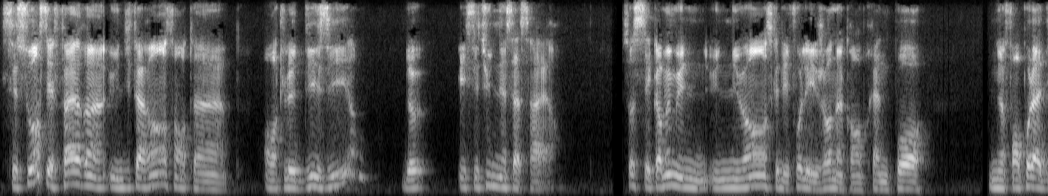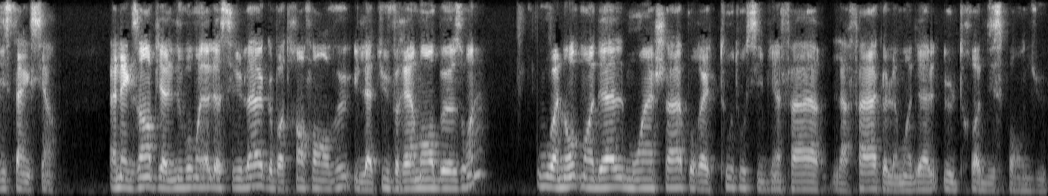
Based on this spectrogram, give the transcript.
C'est souvent, c'est faire une différence entre, entre le désir de, et c'est une nécessaire. Ça, c'est quand même une, nuance que des fois les gens ne comprennent pas, ne font pas la distinction. Un exemple, il y a le nouveau modèle de cellulaire que votre enfant veut, il a-tu vraiment besoin? Ou un autre modèle moins cher pourrait tout aussi bien faire l'affaire que le modèle ultra dispendieux?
